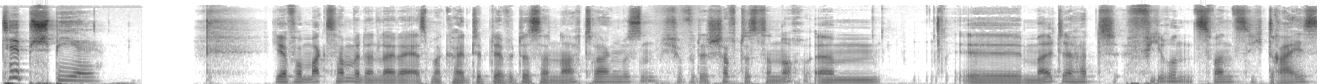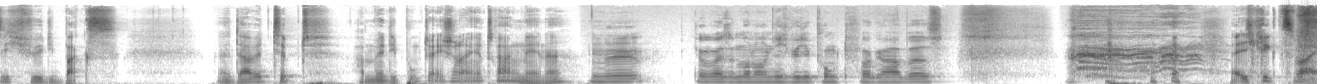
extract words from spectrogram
Tippspiel. Ja, von Max haben wir dann leider erstmal keinen Tipp, der wird das dann nachtragen müssen. Ich hoffe, der schafft das dann noch. Ähm, äh, Malte hat 24,30 für die Bucks. Äh, David tippt, haben wir die Punkte eigentlich schon eingetragen? Nee, ne? Nö, ich weiß immer noch nicht, wie die Punktevergabe ist. Ja, ich krieg zwei.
